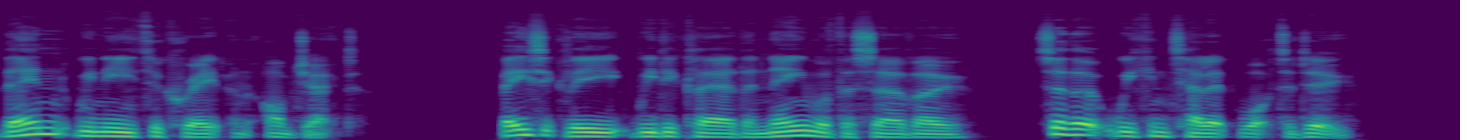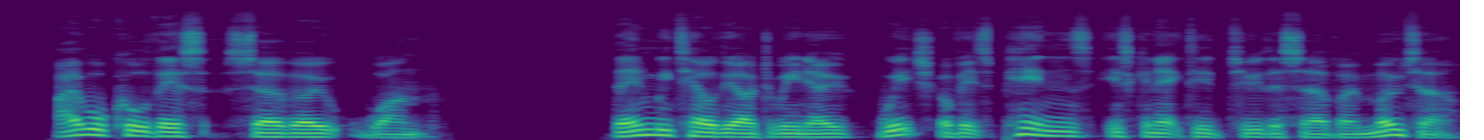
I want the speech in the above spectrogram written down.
Then we need to create an object. Basically, we declare the name of the servo so that we can tell it what to do. I will call this servo1. Then we tell the Arduino which of its pins is connected to the servo motor.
